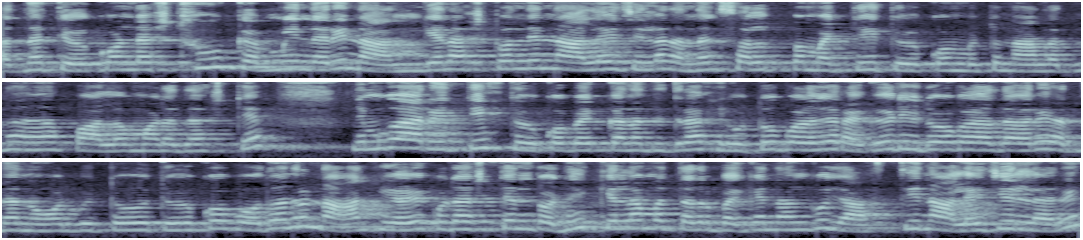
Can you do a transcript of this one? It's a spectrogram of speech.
ಅದನ್ನ ತಿಳ್ಕೊಂಡಷ್ಟು ಕಮ್ಮಿನ ರೀ ನನಗೇನು ಅಷ್ಟೊಂದೇನು ನಾಲೆಜ್ ಇಲ್ಲ. ನನಗೆ ಸ್ವಲ್ಪ ಮಟ್ಟಿಗೆ ತಿಳ್ಕೊಂಡ್ಬಿಟ್ಟು ನಾನು ಅದನ್ನ ಫಾಲೋ ಮಾಡೋದಷ್ಟೇ. ನಿಮಗೂ ಆ ರೀತಿ ತಿಳ್ಕೊಬೇಕು ಅನ್ನೋದಿದ್ರೆ ಯೂಟ್ಯೂಬ್ ಒಳಗೆ ರಗಡ್ ರೀ ಅದನ್ನ ನೋಡಿಬಿಟ್ಟು ತಿಳ್ಕೊಬೋದು. ಅಂದ್ರೆ ನಾನು ಹೇಳಿ ಕೂಡ ಅಷ್ಟೇನು ದೊಡ್ಡಕ್ಕಿಲ್ಲ, ಮತ್ತು ಅದ್ರ ಬಗ್ಗೆ ನನಗೂ ಜಾಸ್ತಿ ನಾಲೆಜ್ ಇಲ್ಲ ರೀ.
